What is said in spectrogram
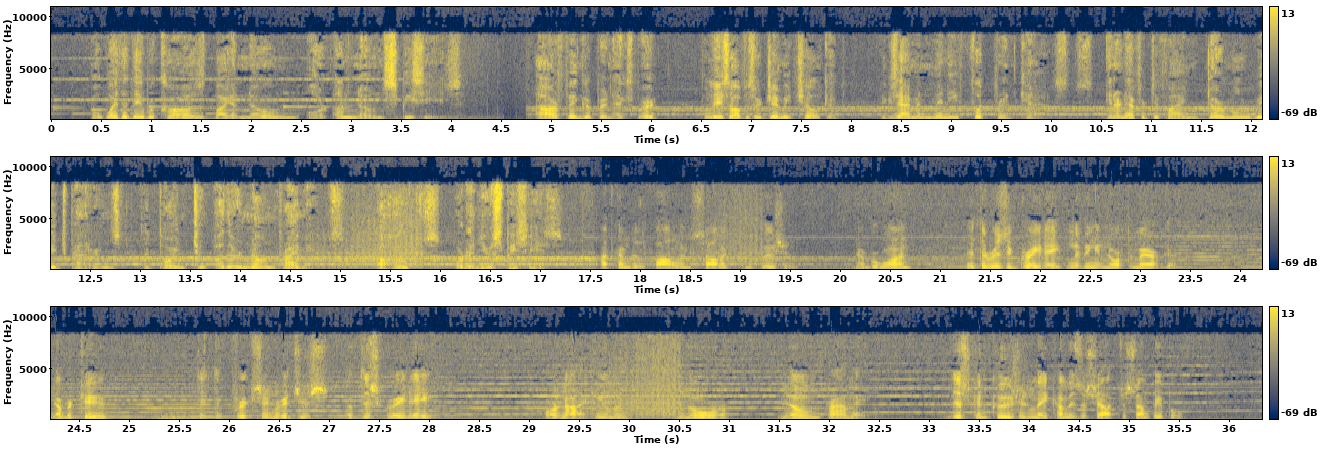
or whether they were caused by a known or unknown species. Our fingerprint expert, police officer Jimmy Chilcutt, examined many footprint casts in an effort to find dermal ridge patterns that point to other known primates, a hoax or a new species. I've come to the following solid conclusion. Number one, that there is a great ape living in North America. Number two, that the friction ridges of this great ape are not human nor known primate. This conclusion may come as a shock to some people,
